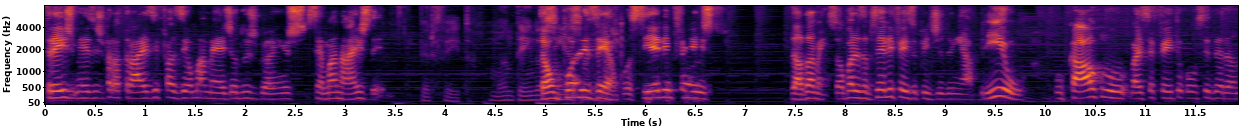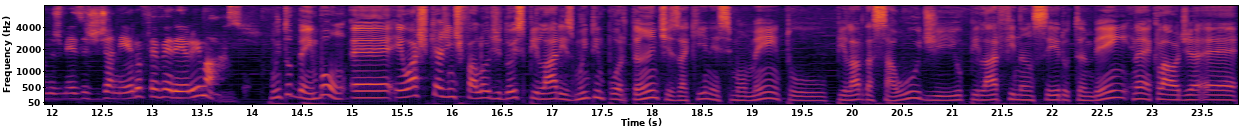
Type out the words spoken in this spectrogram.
três meses para trás e fazer uma média dos ganhos semanais dele. Perfeito. Mantendo Então, assim por exemplo, média. se ele fez. Exatamente. Então, por exemplo, se ele fez o pedido em abril, o cálculo vai ser feito considerando os meses de janeiro, fevereiro e março. Muito bem. Bom, é, eu acho que a gente falou de dois pilares muito importantes aqui nesse momento: o pilar da saúde e o pilar financeiro também, né, Cláudia? É,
